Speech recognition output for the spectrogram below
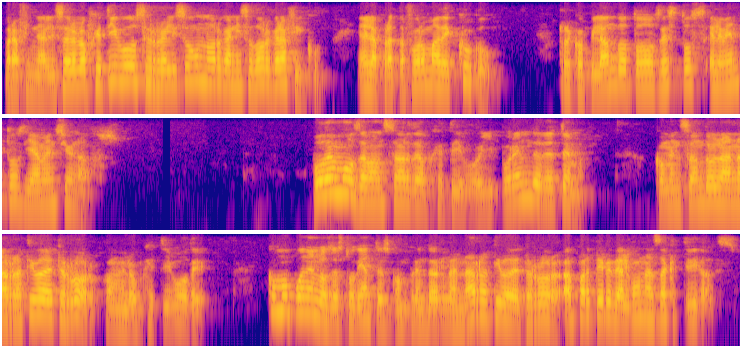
Para finalizar el objetivo se realizó un organizador gráfico en la plataforma de Google, recopilando todos estos elementos ya mencionados. Podemos avanzar de objetivo y por ende de tema, comenzando la narrativa de terror con el objetivo de cómo pueden los estudiantes comprender la narrativa de terror a partir de algunas actividades.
